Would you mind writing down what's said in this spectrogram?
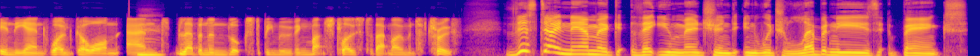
in the end won't go on, and mm. Lebanon looks to be moving much closer to that moment of truth. This dynamic that you mentioned, in which Lebanese banks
